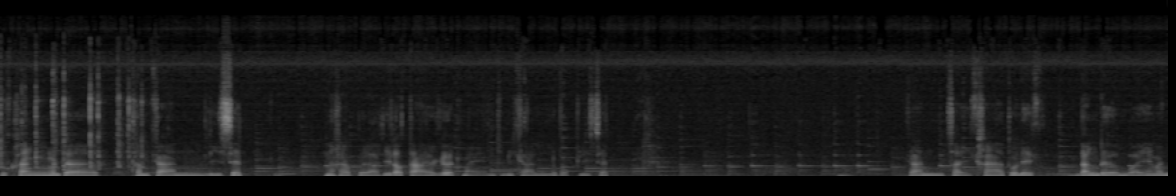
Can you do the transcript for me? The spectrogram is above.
ทุกครั้งมันจะทำการรีเซ็ตนะครับ เวลาที่เราตายก็เกิดใหม่ มันจะมีการระบบรีเซ็ต การใส่ค่าตัวเลขดั้งเดิมไว้ให้มัน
